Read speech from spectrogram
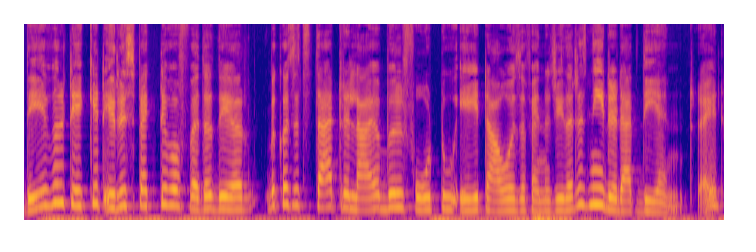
they will take it irrespective of whether they are because it's that reliable four to eight hours of energy that is needed at the end right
